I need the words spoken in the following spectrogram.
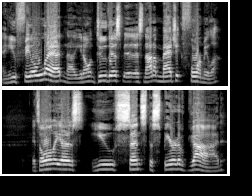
and you feel led. Now, you don't do this, it's not a magic formula. It's only as you sense the Spirit of God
